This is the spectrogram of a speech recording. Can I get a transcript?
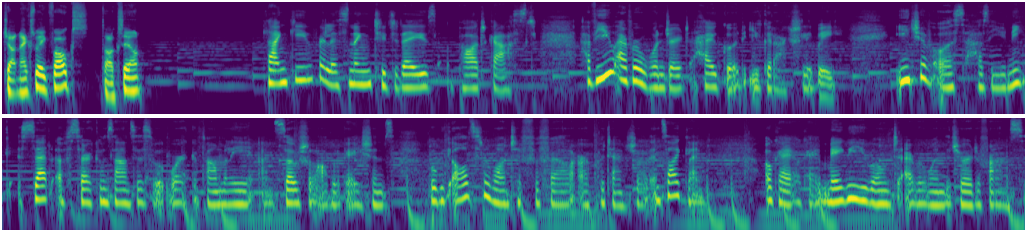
Chat next week, folks. Talk soon. Thank you for listening to today's podcast. Have you ever wondered how good you could actually be? Each of us has a unique set of circumstances with work, family, and social obligations, but we still want to fulfill our potential in cycling. Okay, okay, maybe you won't ever win the Tour de France,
